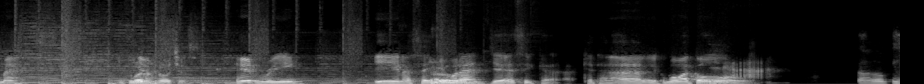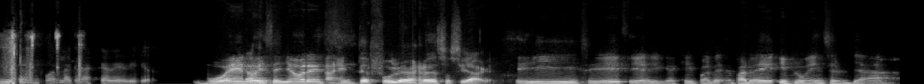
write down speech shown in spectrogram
Max. el señor Buenas noches. Henry y la señora Jessica. ¿Qué tal? ¿Cómo va todo? Hola. Todo bien, por la gracia de Dios. Bueno, La y gente- señores. La gente full de las redes sociales. Sí, sí, sí. hay- Aquí hay par de, par de influencers ya.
